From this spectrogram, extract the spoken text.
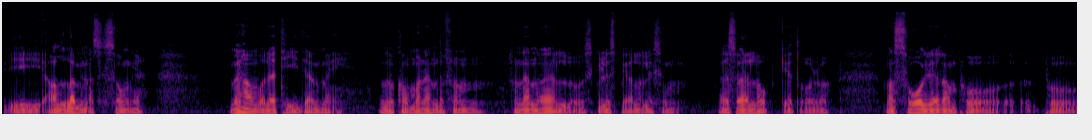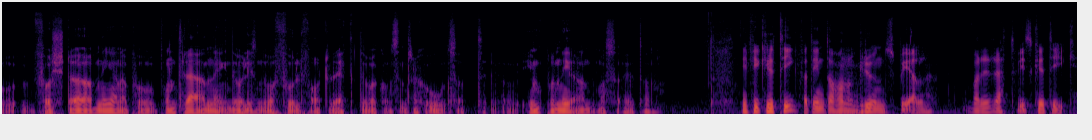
i alla mina säsonger. Men han var där tidigare än mig. Och då kom han ändå från, från NHL och skulle spela liksom SHL-hockey ett år. Och man såg redan på, på första övningarna på, på en träning, det var, liksom, det var full fart direkt, det var koncentration. Så att, imponerande måste jag säga. Ni fick kritik för att inte ha något grundspel. Var det rättvis kritik?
